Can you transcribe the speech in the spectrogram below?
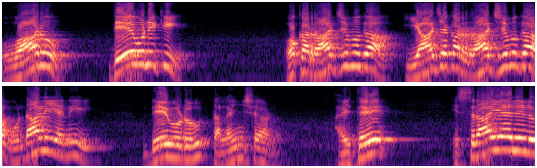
వారు దేవునికి ఒక రాజ్యముగా యాజక రాజ్యముగా ఉండాలి అని దేవుడు తలంచాడు. అయితే ఇస్రాయేలీలు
